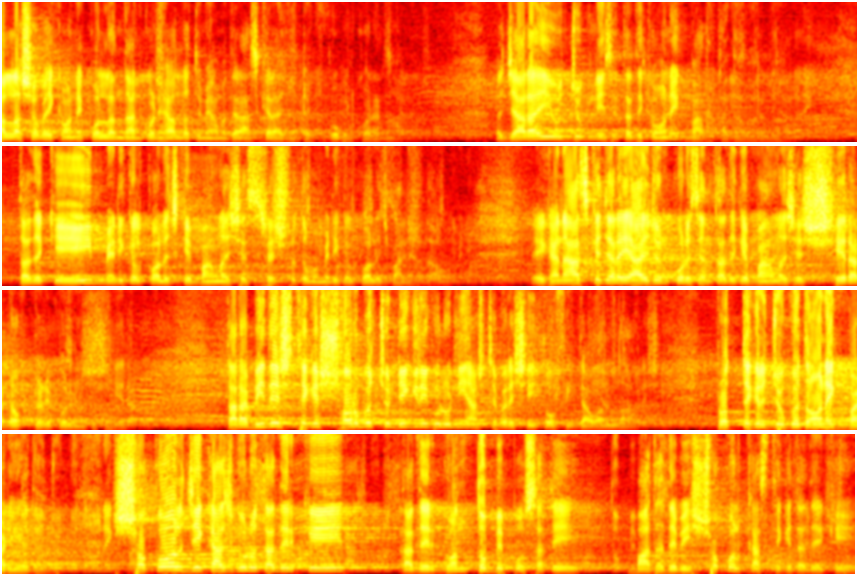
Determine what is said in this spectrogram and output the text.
আল্লাহ সবাইকে অনেক কল্যাণ দান করে আল্লাহ তুমি আমাদের আজকের আয়োজনটাকে কবুল করে নাও। যারা এই উদ্যোগ নিয়েছে তাদেরকে অনেক বারাকা দাও আল্লাহ। তাদেরকে এই মেডিকেল কলেজকে বাংলাদেশের শ্রেষ্ঠতম মেডিকেল কলেজ বানিয়ে দাও। এখানে আজকে যারা এই আয়োজন করেছেন তাদেরকে বাংলাদেশের সেরা ডক্টরে পরিণত করো তারা বিদেশ থেকে সর্বোচ্চ ডিগ্রিগুলো নিয়ে আসতে পারে সেই তৌফিক দাও আল্লাহ। প্রত্যেকের যোগ্যতা অনেক বাড়িয়ে দাও। সকল যে কাজগুলো তাদেরকে, তাদের গন্তব্যে পৌঁছাতে বাধা দেবে, সকল কাজ থেকে তাদেরকে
